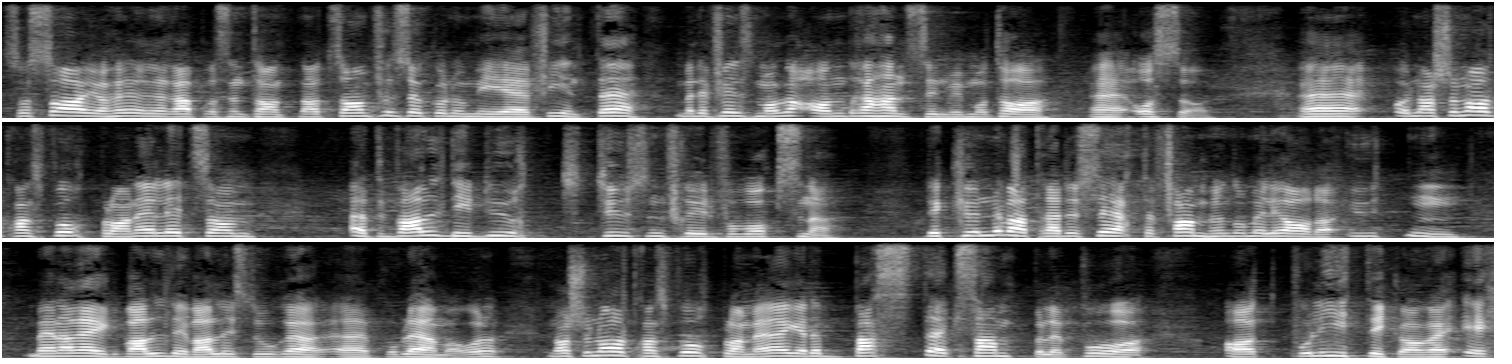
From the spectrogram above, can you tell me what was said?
så sa jo Høyre-representanten at samfunnsøkonomi er fint, det, men det fins mange andre hensyn vi må ta eh, også. Eh, og Nasjonal transportplan er litt som et veldig dyrt Tusenfryd for voksne. Det kunne vært redusert til 500 milliarder uten mener jeg, veldig veldig store eh, problemer. Og Nasjonal transportplan mener jeg er det beste eksempelet på at politikere er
